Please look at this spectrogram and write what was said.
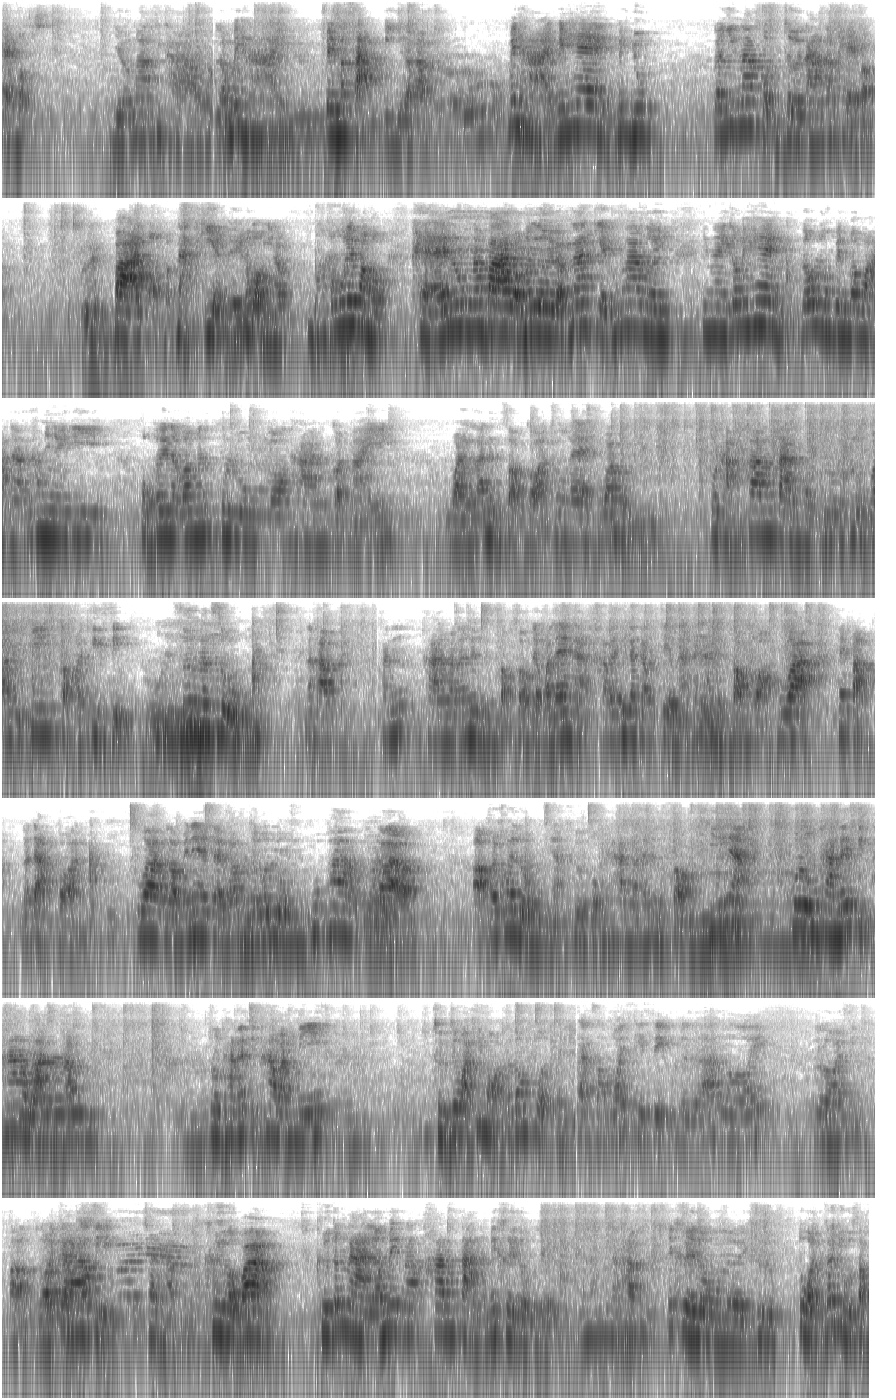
ผลแบบเยอะมากที่เท้า แล้วไม่หายเป็นมาสามปีแล้วครับ ไม่หายไม่แห้งไม่ยุบ แล้วยิ่งหน้าฝนเจอน้ำนะแผลแบบเปื่อยบานออกแบบน่าเกลียดเลยเขาบอกอย่างนี้ครับเขาพูดให้ฟังบอกแผลลุงนะบานออกมาเลยแบบน่าเกลียดมากๆเลย ยังไงก็ไม่แห้งแล้วลุงเป็นเบาหวานนะทำยังไงดี ผมก็เลยนะว่างั้นคุณลุงลองทานก่อนไหมวันละหนึ่งซองก่อนช่วงแรกเพราะว่าผมผมถามค่าน้ำตาลของคุณลุงคุณลุงว่าอยู่ที่สองร้อยสี่สิบซึ่งมันสูงนะครับ ทั้นทานวันละหนึ่งถึงสองซองแต่วันแรกเนี่ยครั้งแรกที่การรับเจลเนี่ยให้ทานหนึ่งซองก่อนเพราะว่าให้ปรับระดับก่อนเพราะว่าเราไม่แน่ใจว่ามันจะลดลงทุกภาพหรือว่าอ่าค่อยๆลงอย่างเงี้ยคือผมให้ทานวันละหนึ่งซองทีนี้เนี่ยคุณลุงทานได้สิบห้าวันครับคุณลุงทานได้สิบห้าวันนี้ ถึงจังหวะที่หมอจะต้องตรวจพอดีจาก 240 เหลือ 100 ร้อยสิบเอ่อร้อยเก้าสิบใช่ครับ คือบอกว่า คือตั้งนานแล้วไม่ค่าน้ำตาลเนี่ยไม่เคยลงเลยนะครับ ไม่เคยลงเลย คือตรวจก็อยู่ 200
